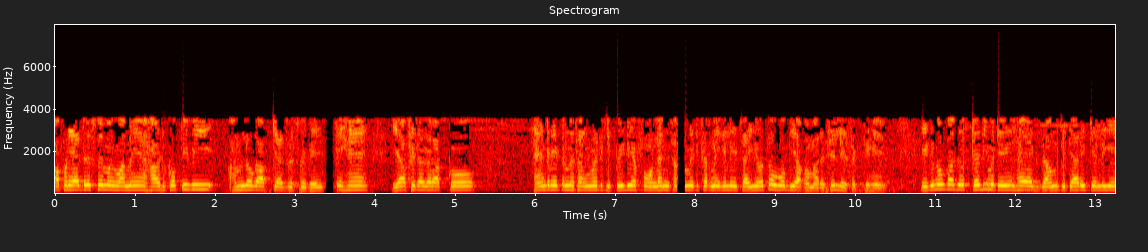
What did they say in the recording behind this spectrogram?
अपने एड्रेस पे मंगवाने हैं हार्ड कॉपी भी हम लोग आपके एड्रेस पे भेजते हैं। या फिर अगर आपको हैंड रिटन असाइनमेंट की पीडीएफ ऑनलाइन सबमिट करने के लिए चाहिए हो तो वो भी आप हमारे से ले सकते हैं। इग्नो का जो स्टडी मटेरियल है एग्ज़ाम की तैयारी के लिए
